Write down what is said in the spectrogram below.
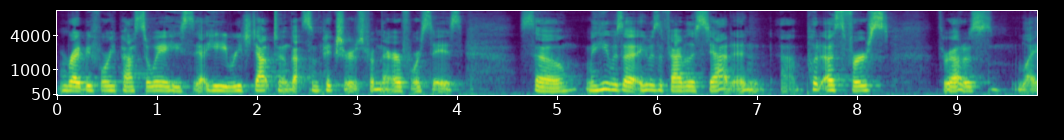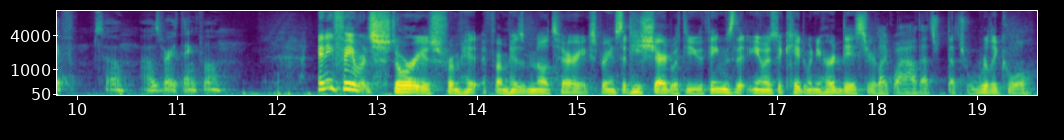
right before he passed away, he he reached out to him, got some pictures from their Air Force days. So I mean, he was a he was a fabulous dad and uh, put us first throughout his life. So I was very thankful. Any favorite stories from his, from his military experience that he shared with you? Things that you know, as a kid, when you heard this, you're like, "Wow, that's that's really cool."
